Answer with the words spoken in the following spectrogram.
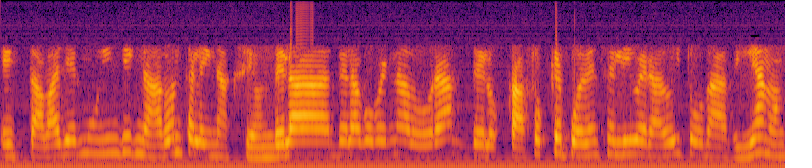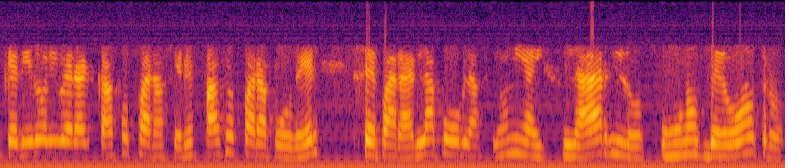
estaba ayer muy indignado ante la inacción de la, de la gobernadora de los casos que pueden ser liberados y todavía no han querido liberar casos para hacer espacios para poder separar la población y aislarlos unos de otros.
